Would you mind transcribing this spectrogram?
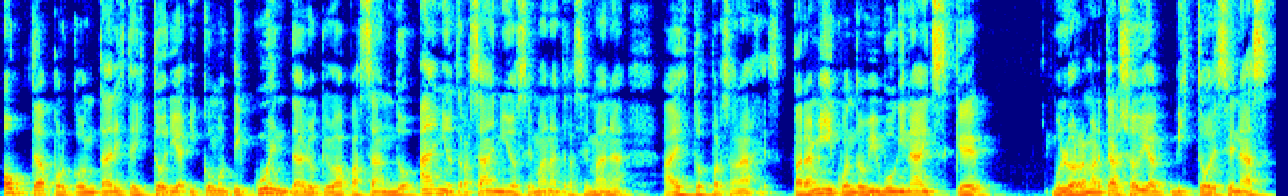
opta por contar esta historia y cómo te cuenta lo que va pasando año tras año, semana tras semana a estos personajes. Para mí, cuando vi Boogie Nights, que vuelvo a remarcar, yo había visto escenas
